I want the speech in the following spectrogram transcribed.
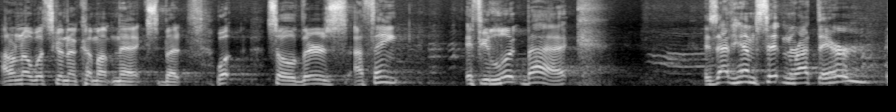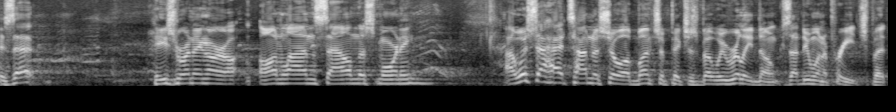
I don't know what's going to come up next, but what so there's I think if you look back, is that him sitting right there? Is that he's running our online sound this morning? I wish I had time to show a bunch of pictures, but we really don't because I do want to preach. But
